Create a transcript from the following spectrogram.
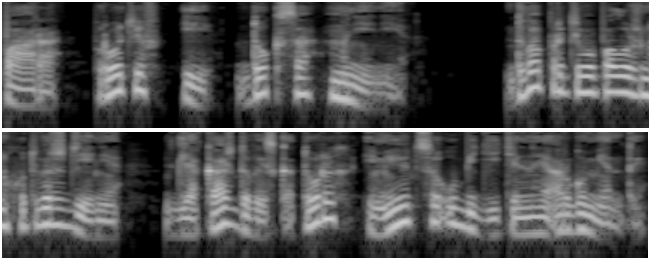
«пара» – «против» и «докса» – «мнение». Два противоположных утверждения – для каждого из которых имеются убедительные аргументы.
